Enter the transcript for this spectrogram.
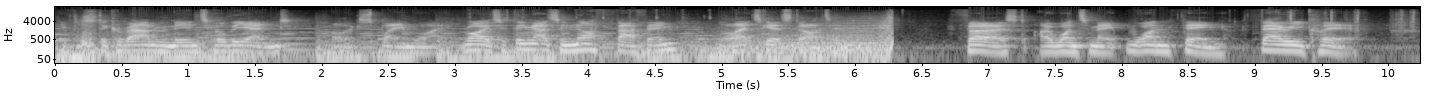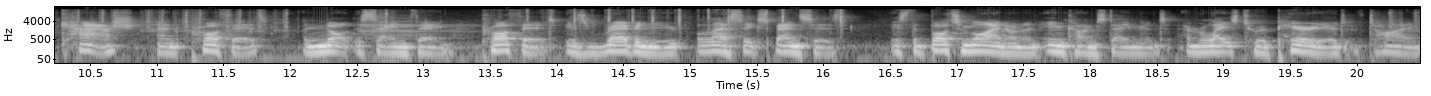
If you stick around with me until the end, I'll explain why. Right, I think that's enough bathing. Let's get started. First, I want to make one thing very clear. Cash and profit are not the same thing. Profit is revenue less expenses. It's the bottom line on an income statement and relates to a period of time.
